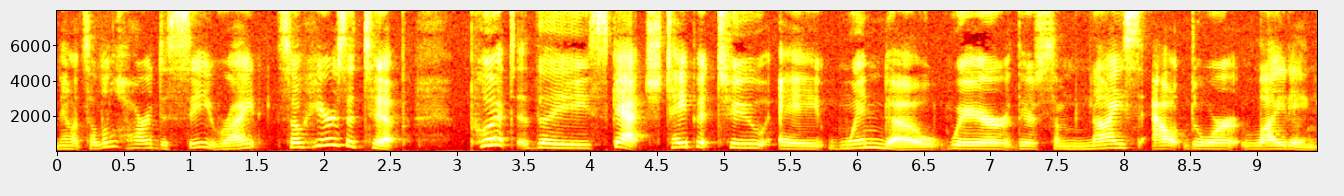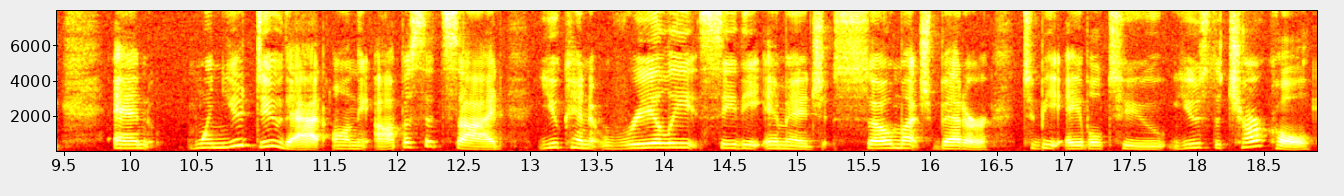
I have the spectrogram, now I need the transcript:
Now it's a little hard to see, right? So here's a tip. Put the sketch, tape it to a window where there's some nice outdoor lighting. And when you do that on the opposite side, you can really see the image so much better to be able to use the charcoal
